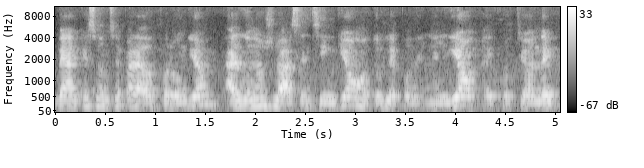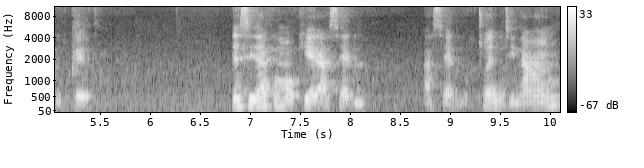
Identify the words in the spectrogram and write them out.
Vean que son separados por un guion. Algunos lo hacen sin guion, otros le ponen el guion. Es cuestión de que usted decida cómo quiera hacerlo. hacerlo. 29.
